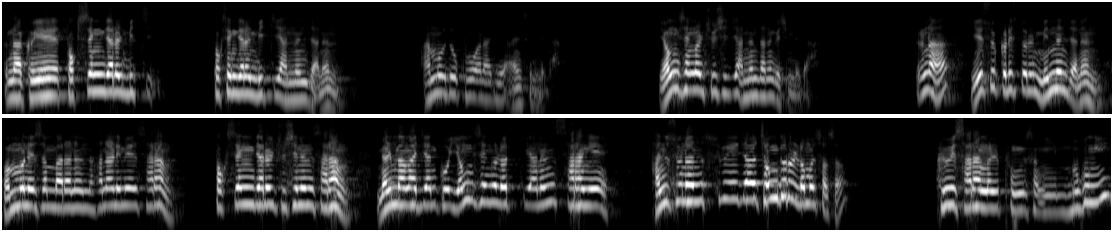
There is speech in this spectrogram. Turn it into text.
그러나 그의 독생자를 믿지 독생자를 믿지 않는 자는 아무도 구원하지 않습니다. 영생을 주시지 않는다는 것입니다. 그러나 예수 그리스도를 믿는 자는 본문에서 말하는 하나님의 사랑, 독생자를 주시는 사랑, 멸망하지 않고 영생을 얻게 하는 사랑의 단순한 수혜자 정도를 넘어서서 그 사랑을 풍성히 무궁히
